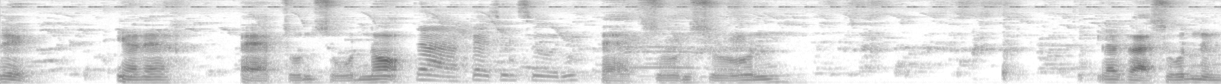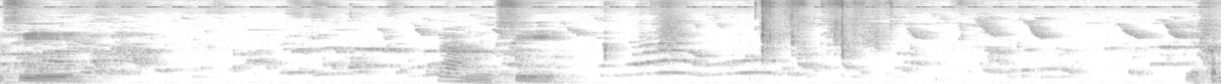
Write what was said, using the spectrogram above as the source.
เลขเนี่ยนะแปดศูนย์ศูนย์เนาะจ้า800แปดศูนย์ศูนย์แล้วก็ศูนย์หนึ่งสี่จ้าหนึ่งสี่นี่ครับ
